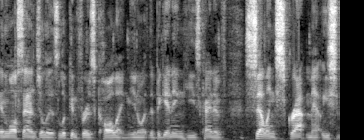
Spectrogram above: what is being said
in Los Angeles looking for his calling. You know, at the beginning he's kind of selling scrap metal. He's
